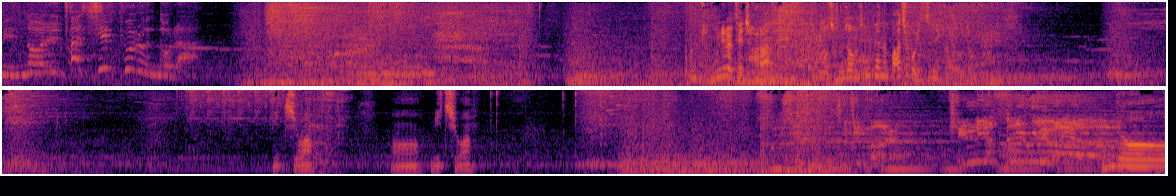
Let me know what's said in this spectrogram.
어둠이 널 다시 부르노라. 정리를 되게 잘하네. 뭐 점점 손패는 빠지고 있으니까요, 그죠? 리치왕. 어, 위하여. 공격.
